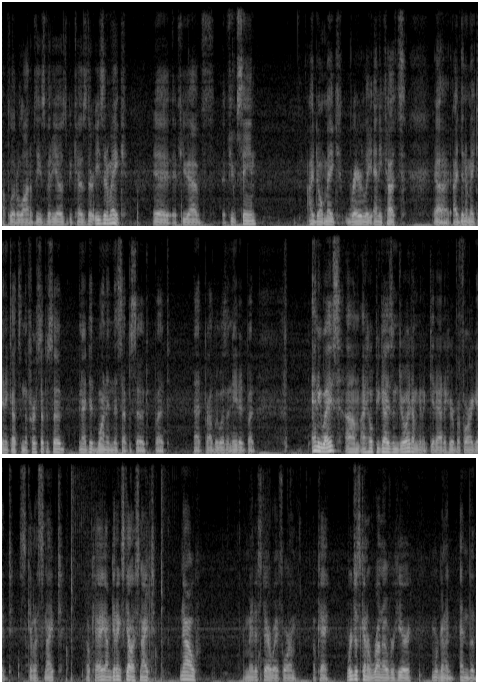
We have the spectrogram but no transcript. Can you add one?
upload a lot of these videos because they're easy to make. If you have, if you've seen, I don't make rarely any cuts. Uh, I didn't make any cuts in the first episode, and I did one in this episode, but that probably wasn't needed. But anyways, um, I hope you guys enjoyed. I'm gonna get out of here before I get skele sniped. Okay, I'm getting skele sniped. No. I made a stairway for him. Okay, we're just gonna run over here, and we're gonna end the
